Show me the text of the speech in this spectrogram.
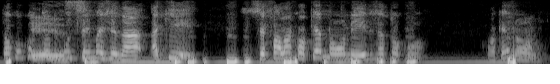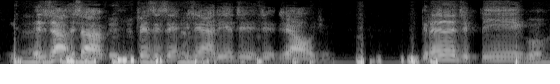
Tocou com Isso. todo mundo sem imaginar. Aqui, você falar qualquer nome, ele já tocou. Qualquer nome. É. Ele já, já fez engenharia de, de, de áudio. Grande Pingo.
